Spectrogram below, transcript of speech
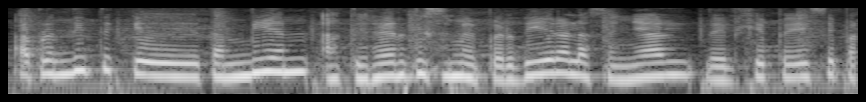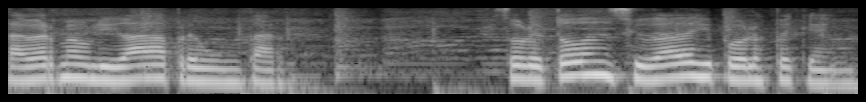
Aprendí que también a querer que se me perdiera la señal del GPS para verme obligada a preguntar, sobre todo en ciudades y pueblos pequeños.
